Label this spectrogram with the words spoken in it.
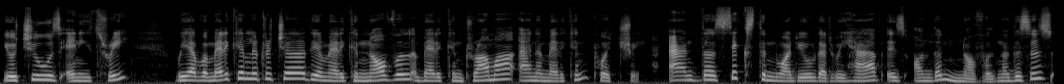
You choose any three. We have American literature, the American novel, American drama, and American poetry. And the sixth module that we have is on the novel. Now, this is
